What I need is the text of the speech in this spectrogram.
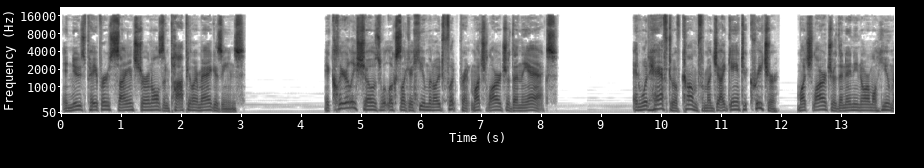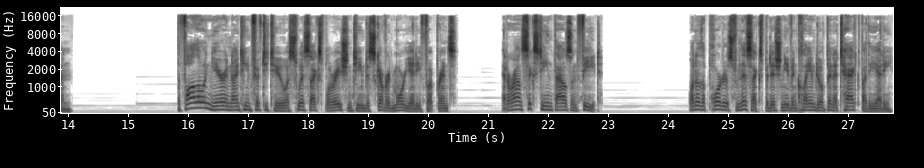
in newspapers, science journals, and popular magazines. It clearly shows what looks like a humanoid footprint much larger than the axe, and would have to have come from a gigantic creature much larger than any normal human. The following year, in 1952, a Swiss exploration team discovered more Yeti footprints at around 16,000 feet. One of the porters from this expedition even claimed to have been attacked by the Yeti,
